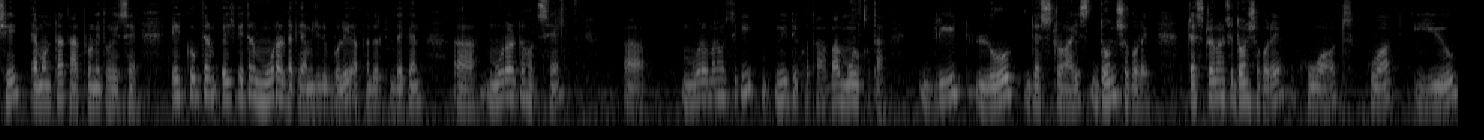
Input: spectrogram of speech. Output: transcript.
সে এমনটা তার পরিণত হয়েছে। এই কবিতার এটার মোরালটাকে আমি যদি বলি, আপনাদেরকে দেখেন মোরালটা হচ্ছে মোরাল মানে হচ্ছে কি? নীতি কথা বা মূল কথা গ্রিড লোভ ডেস্ট্রয়েস ধ্বংস করে। ডেস্ট্রয় মানে হচ্ছে ধ্বংস করে। হোয়াট হোয়াট ইউ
